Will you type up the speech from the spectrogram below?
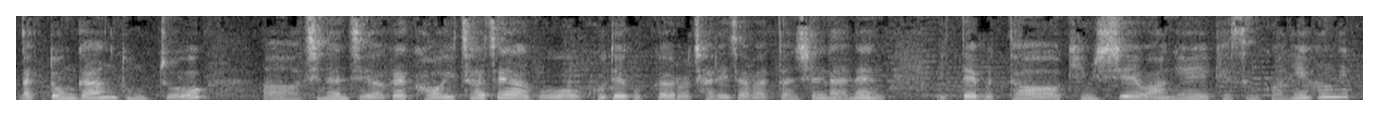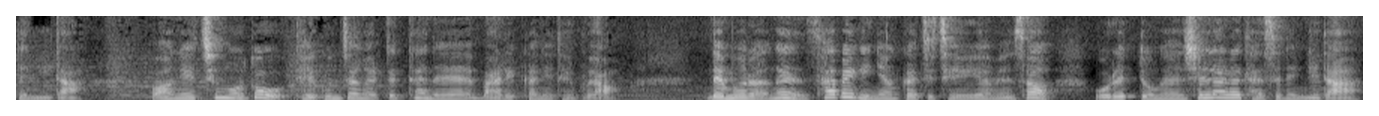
낙동강 동쪽 어, 지난 지역을 거의 차지하고 고대 국가로 자리 잡았던 신라는 이때부터 김씨의 왕의 계승권이 확립됩니다. 왕의 칭호도 대군장을 뜻하는 마리간이 되고요. 내무랑은 402년까지 재위하면서 오랫동안 신라를 다스립니다.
